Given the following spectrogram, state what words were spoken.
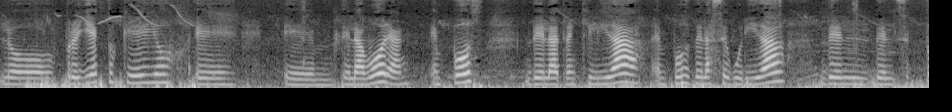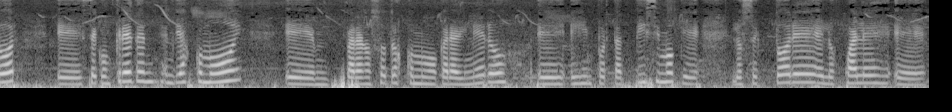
los proyectos que ellos eh, eh, elaboran en pos de la tranquilidad, en pos de la seguridad del, del sector, eh, se concreten en días como hoy. Eh, para nosotros como carabineros eh, es importantísimo que los sectores en los cuales eh,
